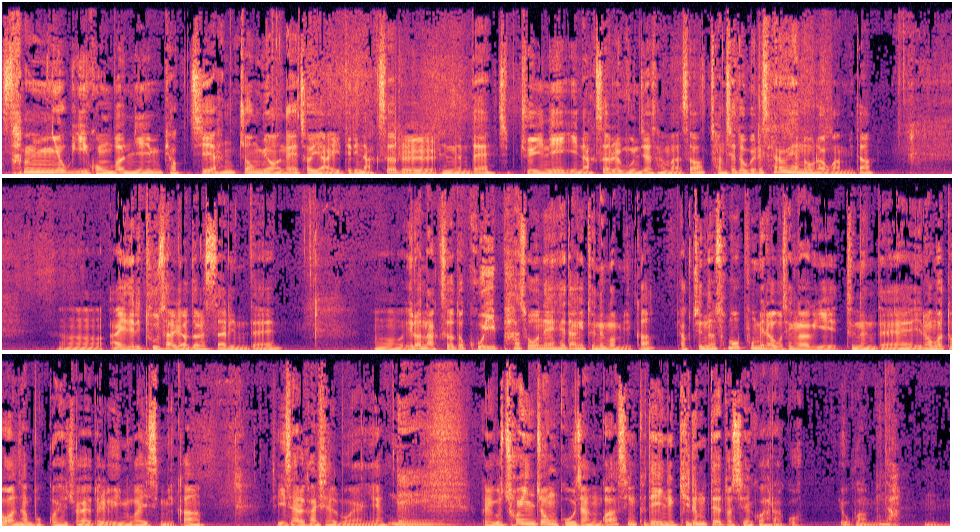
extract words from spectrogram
3620번님, 벽지 한쪽 면에 저희 아이들이 낙서를 했는데 집주인이 이 낙서를 문제 삼아서 전체 도배를 새로 해놓으라고 합니다. 어, 아이들이 2살, 8살인데, 어, 이런 낙서도 고의 파손에 해당이 되는 겁니까? 벽지는 소모품이라고 생각이 드는데, 이런 것도 원상 복구해 줘야 될 의무가 있습니까? 이사를 가실 모양이에요. 네. 그리고 초인종 고장과 싱크대에 있는 기름때도 제거하라고 요구합니다. 음,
